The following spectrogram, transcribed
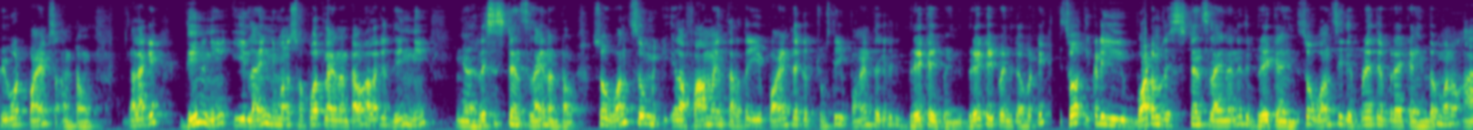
పివోట్ పాయింట్స్ అంటాము. అలాగే దీనిని ఈ లైన్ని మనం సపోర్ట్ లైన్ అంటాము. అలాగే దీన్ని రెసిస్టెన్స్ లైన్ అంటాం సో వన్స్ మీకు ఇలా ఫామ్ అయిన తర్వాత ఈ పాయింట్ దగ్గర చూస్తే ఈ పాయింట్ దగ్గర ఇది బ్రేక్ అయిపోయింది. బ్రేక్ అయిపోయింది కాబట్టి సో ఇక్కడ ఈ బాటమ్ రెసిస్టెన్స్ లైన్ అనేది బ్రేక్ అయింది. సో వన్స్ ఇది ఎప్పుడైతే బ్రేక్ అయిందో మనం ఆ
